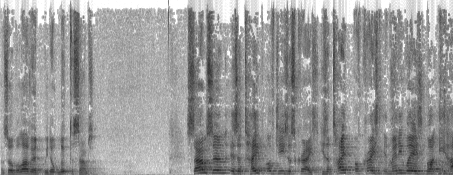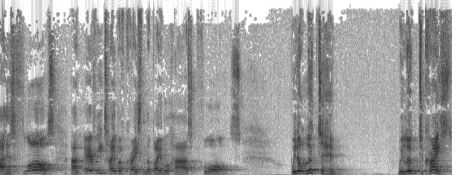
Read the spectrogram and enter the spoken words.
And so, beloved, we don't look to Samson. Samson is a type of Jesus Christ. He's a type of Christ in many ways, but he had his flaws. And every type of Christ in the Bible has flaws. We don't look to him. We look to Christ,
